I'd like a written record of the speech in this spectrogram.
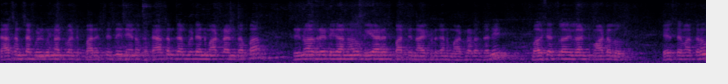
శాసనసభ్యుడికి ఉన్నటువంటి పరిస్థితి నేను ఒక శాసనసభ్యుడు అని మాట్లాడిన తప్ప శ్రీనివాసరెడ్డి గాను బీఆర్ఎస్ పార్టీ నాయకుడు గాను మాట్లాడొద్దని భవిష్యత్తులో ఇలాంటి మాటలు చేస్తే మాత్రం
